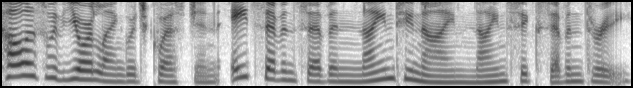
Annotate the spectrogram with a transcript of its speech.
Call us with your language question 877 929 9673.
